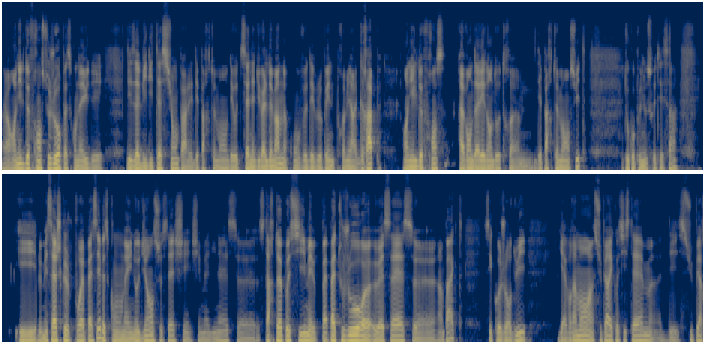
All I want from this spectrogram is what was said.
alors, en Ile-de-France, toujours, parce qu'on a eu des, habilitations par les départements des Hauts-de-Seine et du Val-de-Marne. Donc, on veut développer une première grappe en Ile-de-France avant d'aller dans d'autres départements ensuite. Donc, on peut nous souhaiter ça. Et le message que je pourrais passer, parce qu'on a une audience, je sais, chez, chez Madines, start-up aussi, mais pas, pas toujours ESS, e impact, c'est qu'aujourd'hui, il y a vraiment un super écosystème, des super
